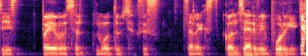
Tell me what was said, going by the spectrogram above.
siis põhimõtteliselt muutub siukseks selleks konservipurgiks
